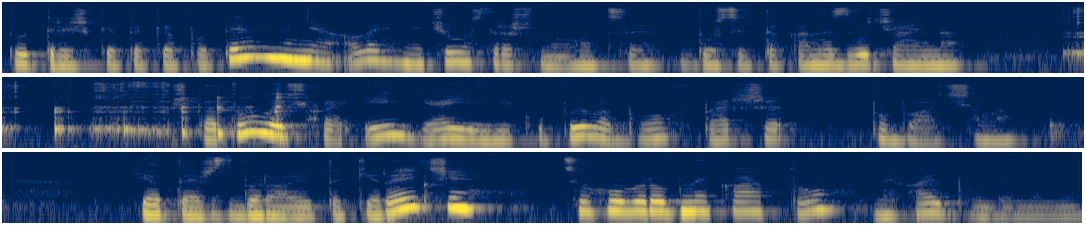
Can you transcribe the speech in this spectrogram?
Тут трішки таке потемнення, але нічого страшного. Це досить така незвичайна шкатулочка, і я її купила, бо вперше побачила. Я теж збираю такі речі цього виробника, то нехай буде мені.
